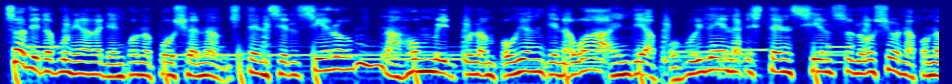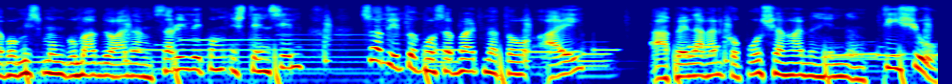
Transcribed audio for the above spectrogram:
So dito po nilalagyan ko na po siya ng stencil serum na homemade ko lang po yan ginawa. Hindi ako bili ng stencil solution. Ako na po mismong gumagawa ng sarili kong stencil. So dito po sa part na to ay ah, kailangan ko po siyang hanahin ng tissue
